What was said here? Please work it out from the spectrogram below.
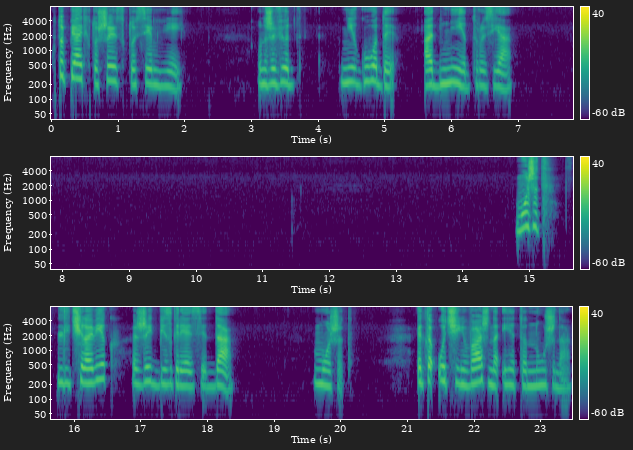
Кто пять, кто шесть, кто семь дней. Он живет не годы, а дни, друзья. Может ли человек жить без грязи? Да, может. Это очень важно и это нужно.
